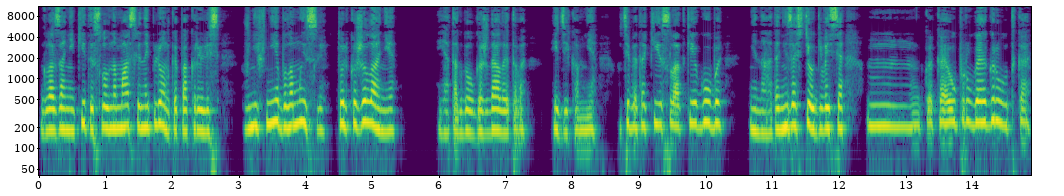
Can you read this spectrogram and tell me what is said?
Глаза Никиты словно масляной пленкой покрылись. В них не было мысли, только желание. «Я так долго ждал этого. Иди ко мне. У тебя такие сладкие губы. Не надо, не застегивайся. Ммм, какая упругая грудка!»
